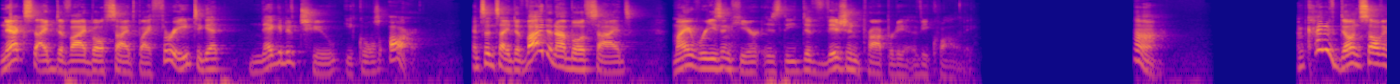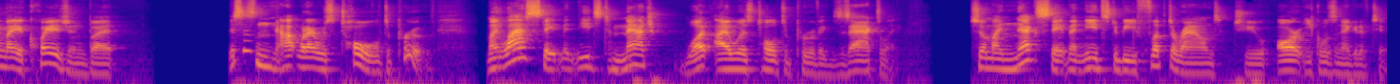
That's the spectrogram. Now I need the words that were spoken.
Next, I'd divide both sides by 3 to get negative 2 equals r. And since I divided on both sides, my reason here is the division property of equality. Huh. I'm kind of done solving my equation, but this is not what I was told to prove. My last statement needs to match what I was told to prove exactly. So my next statement needs to be flipped around to r equals negative 2.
